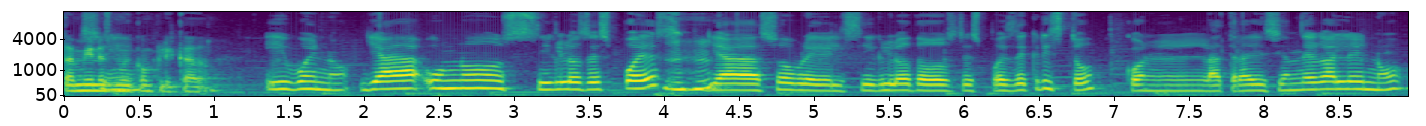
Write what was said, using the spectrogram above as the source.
también es muy complicado. Y bueno, ya unos siglos después, ya sobre el siglo II después de Cristo, con la tradición de Galeno,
